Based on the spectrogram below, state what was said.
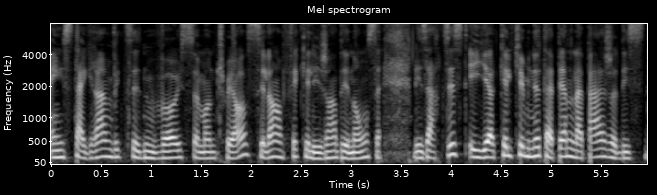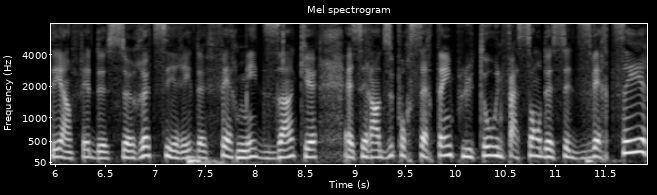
Instagram Victim Voice Montreal. C'est là, en fait, que les gens dénoncent les artistes. Et il y a quelques minutes à peine, la page a décidé, en fait, de se retirer, de fermer, disant que euh, c'est rendu pour certains plutôt une façon de se divertir.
